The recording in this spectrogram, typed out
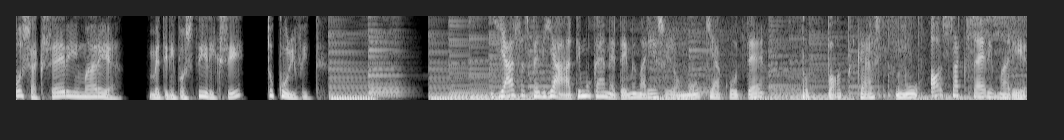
Όσα ξέρει η Μαρία με την υποστήριξη του Κούλβιτ. Γεια σας παιδιά, τι μου κάνετε, είμαι η Μαρία Σολομού και ακούτε το podcast μου Όσα ξέρει η Μαρία.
